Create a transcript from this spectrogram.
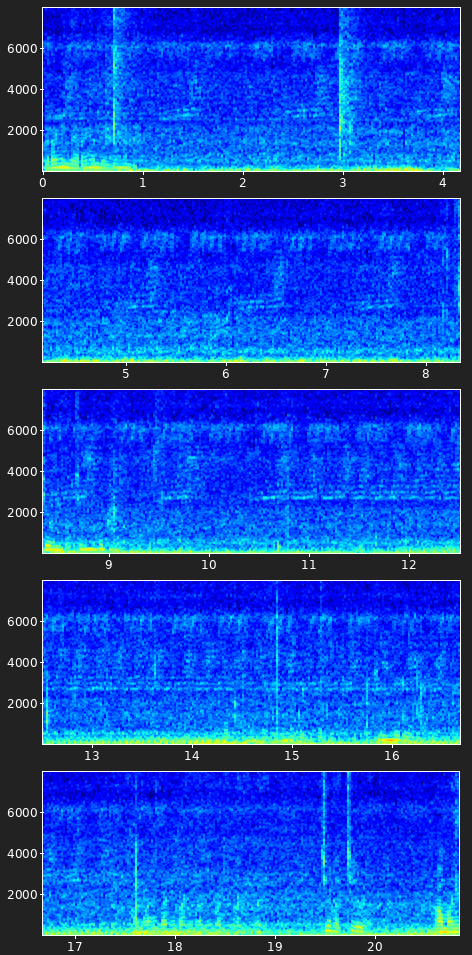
ഇറങ്ങില്ല ഇറങ്ങില്ല ഇറങ്ങില്ല ചെമ്പ് ചെമ്പ് ചെമ്പ് ആ മതി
